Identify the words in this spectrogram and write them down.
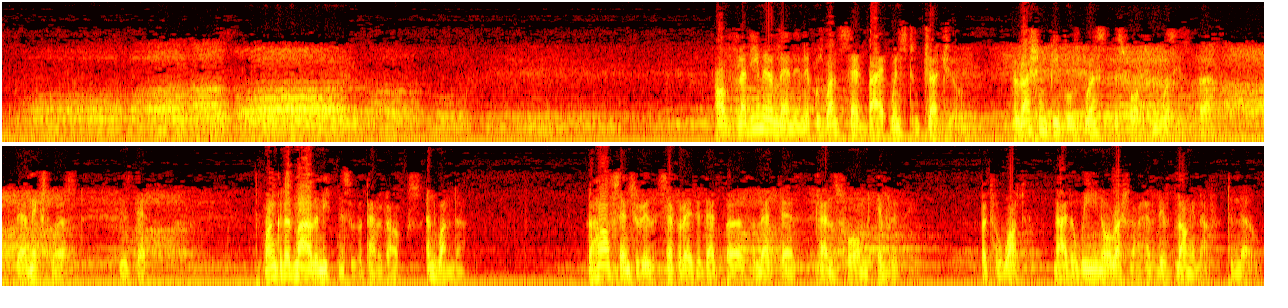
Of Vladimir Lenin, it was once said by Winston Churchill, the Russian people's worst misfortune was his birth. Their next worst, his death. One can admire the neatness of the paradox and wonder. The half century that separated that birth and that death transformed everything. But for what, neither we nor Russia have lived long enough to know.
